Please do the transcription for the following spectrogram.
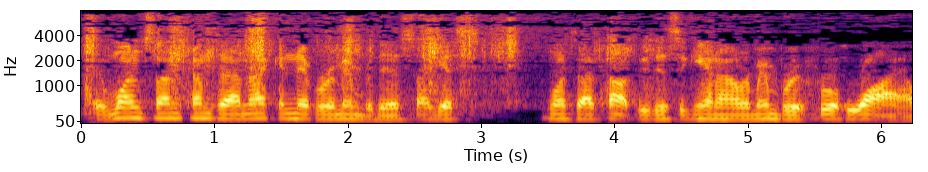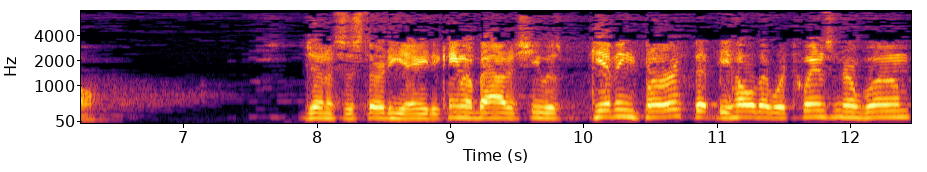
that one son comes out, and I can never remember this. I guess once I've taught through this again, I'll remember it for a while. Genesis 38, it came about as she was giving birth that behold there were twins in her womb.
